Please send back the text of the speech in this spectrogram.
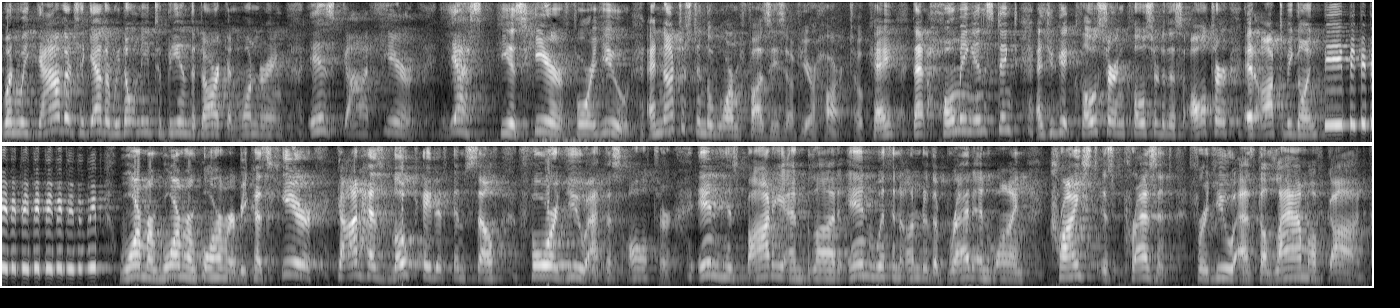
When we gather together, we don't need to be in the dark and wondering, is God here? Yes, he is here for you. And not just in the warm fuzzies of your heart, okay? That homing instinct, as you get closer and closer to this altar, altar, it ought to be going beep, beep, beep, beep, beep, beep, beep, beep, beep, beep, warmer, warmer, warmer, because here God has located himself for you at this altar. In his body and blood, in, with, and under the bread and wine, Christ is present for you as the Lamb of God,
